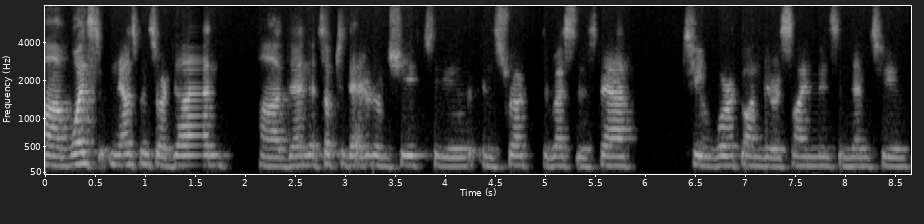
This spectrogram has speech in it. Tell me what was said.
uh, once announcements are done, uh, then it's up to the editor in chief to instruct the rest of the staff to work on their assignments and then to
